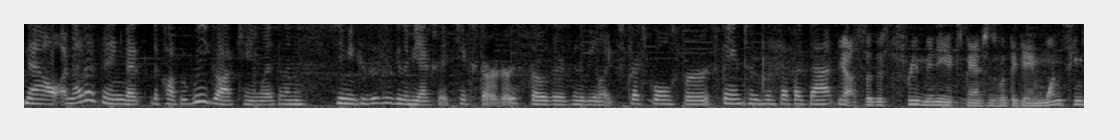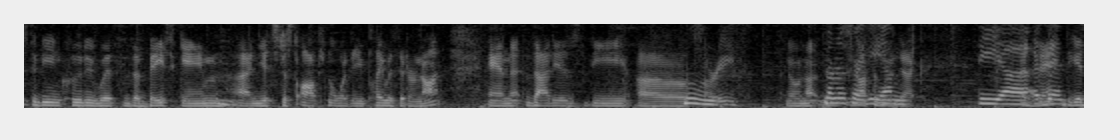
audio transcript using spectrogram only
Now, another thing that the copy we got came with, and I'm assuming because this is going to be actually a Kickstarter, so there's going to be like stretch goals for expansions and stuff like that. Yeah, so there's three mini expansions with the game. One seems to be included with the base game, Mm-hmm. and it's just optional whether you play with it or not. And that is the uh, sorry, no, not No, no, sorry, not the, the, moon um, deck. The uh, Advan- advanced. the,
